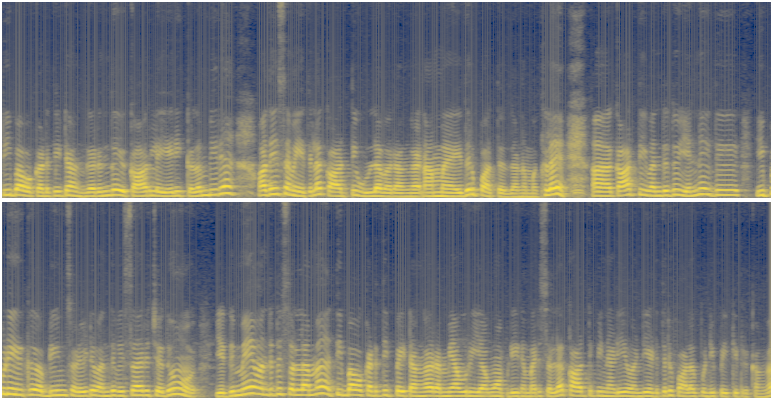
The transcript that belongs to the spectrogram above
தீபாவை கடத்திட்டு அங்கேருந்து காரில் ஏறி கிளம்பிட. அதே சமயத்தில் கார்த்தி உள்ளே வராங்க. நம்ம எதிர்பார்த்தது தான் மக்களே. கார்த்தி வந்தது என்ன இது? இப்படி இருக்கு? அப்படின்னு சொல்லிட்டு வந்து விசாரித்ததும் எதுவுமே வந்துட்டு சொல்லாமல் தீபாவை கடத்திட்டு போயிட்டாங்க ரம்யா உரியாவும் அப்படின்ற மாதிரி சொல்ல கார்த்தி பின்னாடியே வண்டி எடுத்துட்டு ஃபாலோ பண்ணி போய்கிட்டு இருக்காங்க.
